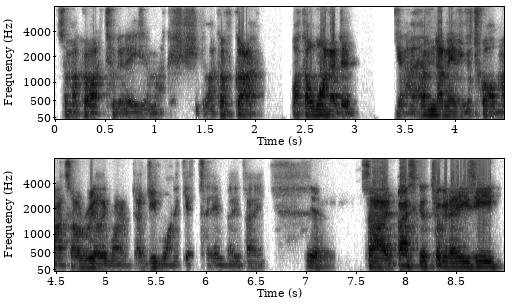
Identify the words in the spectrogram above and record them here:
So I'm like, all right, took it easy. I'm like, shit, like I've got to, like I wanted to, you know, I haven't done anything for 12 months. I really wanted, I did want to get to MVP. Yeah. So basically, I took it easy.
